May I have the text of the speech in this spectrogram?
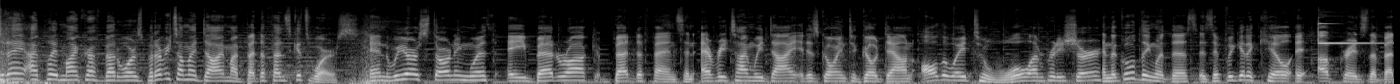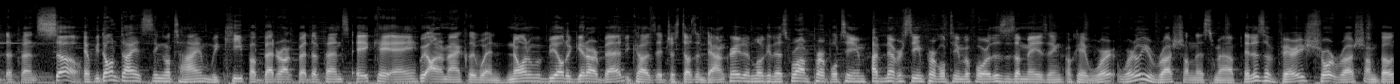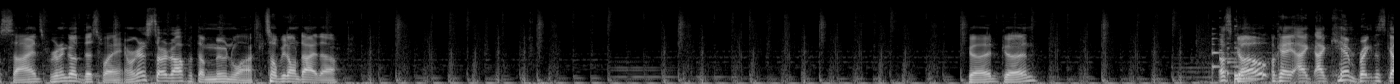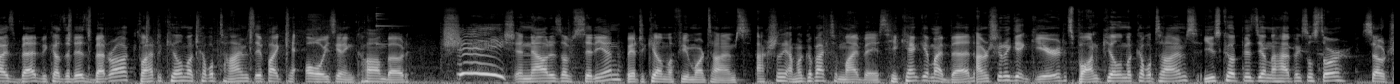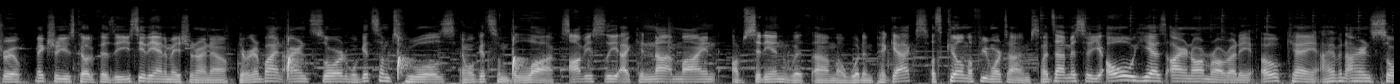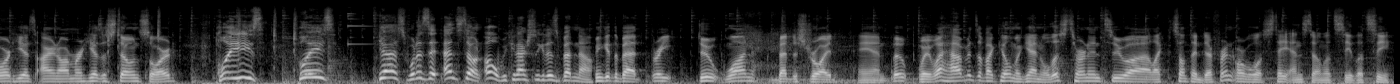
Today, I played Minecraft Bed Wars, but every time I die, my bed defense gets worse. And we are starting with a bedrock bed defense, and every time we die, it is going to go down all the way to wool, I'm pretty sure. And the cool thing with this is if we get a kill, it upgrades the bed defense. So, if we don't die a single time, we keep a bedrock bed defense, aka we automatically win. No one would be able to get our bed because it just doesn't downgrade. And look at this, we're on purple team. I've never seen purple team before. This is amazing. Okay, where, where do we rush on this map? It is a very short rush on both sides. We're gonna go this way, and we're gonna start off with a moonwalk. Let's hope we don't die, though. Good, good. Let's go. Okay, I, I can't break this guy's bed because it is bedrock. So I have to kill him a couple times if I can't. Oh, he's getting comboed. Sheesh. And now it is obsidian. We have to kill him a few more times. Actually, I'm gonna go back to my base. He can't get my bed. I'm just gonna get geared. Spawn kill him a couple times. Use code Fiizy on the Hypixel store. So true. Make sure you use code Fiizy. You see the animation right now. Okay, we're gonna buy an iron sword. We'll get some tools and we'll get some blocks. Obviously, I cannot mine obsidian with um, a wooden pickaxe. Let's kill him a few more times. What's that, Mr. Oh, he has iron armor already. Okay, I have an iron sword. He has iron armor. He has a stone sword. Please, please. Yes, what is it? Endstone. Oh, we can actually get his bed now. We can get the bed. Three, two, one. Bed destroyed. And boop. Wait, what happens if I kill him again? Will this turn into uh, like something different or will it stay endstone? Let's see. Let's see.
